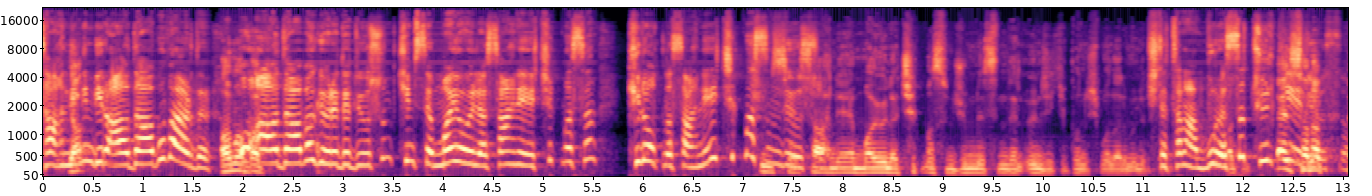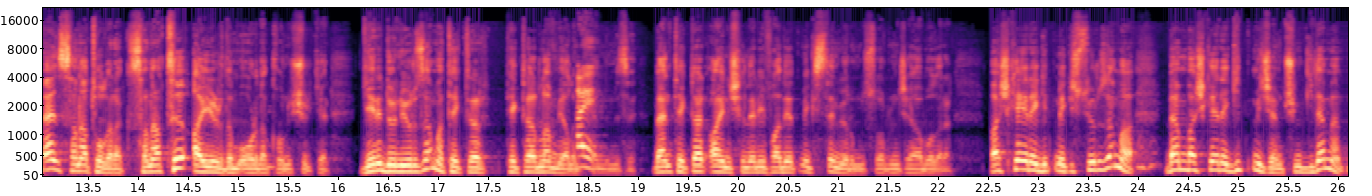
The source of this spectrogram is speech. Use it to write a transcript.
sahnenin Ya- bir adabı vardır. Ama o bak- adaba göre de diyorsun kimse mayoyla sahneye çıkmasın, kilotla sahneye çıkmasın Kimse diyorsun. sahneye mayoyla çıkmasın cümlesinden önceki konuşmalarımı lütfen. İşte tamam burası Türkiye ben sanat diyorsun. ben sanat olarak sanatı ayırdım orada konuşurken. Geri dönüyoruz ama tekrar tekrarlamayalım Hayır. kendimizi. Ben tekrar aynı şeyleri ifade etmek istemiyorum bu sorunun cevabı olarak. Başka yere gitmek istiyoruz ama ben başka yere gitmeyeceğim çünkü gidemem.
